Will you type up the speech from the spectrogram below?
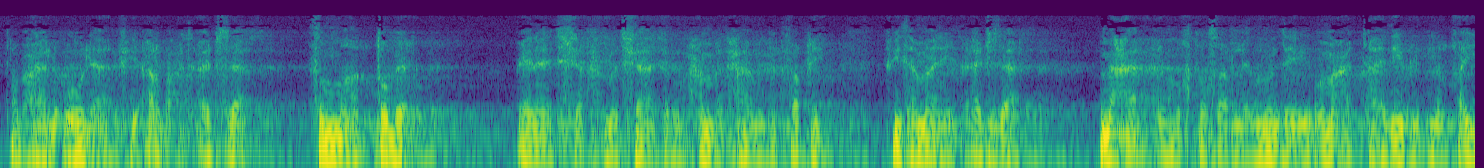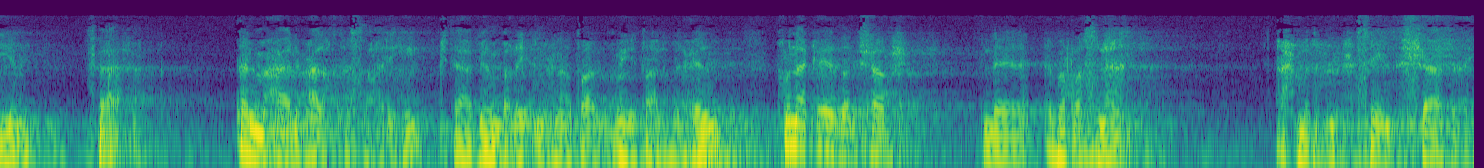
الطبعة الأولى في أربعة أجزاء ثم طبع بين يدي الشيخ أحمد شاكر ومحمد حامد الفقي في ثمانية أجزاء مع المختصر للمنذري ومع التهذيب لابن القيم. فالمعالم على اختصاره كتاب ينبغي أن يعنى به طالب العلم. هناك أيضا شرح لابن رسلان أحمد بن الحسين الشافعي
